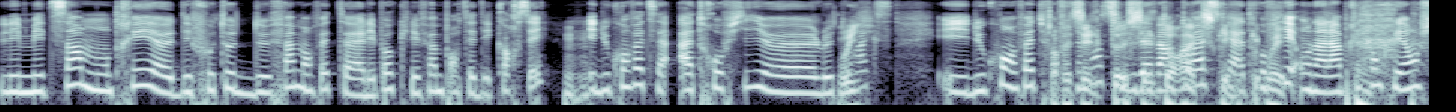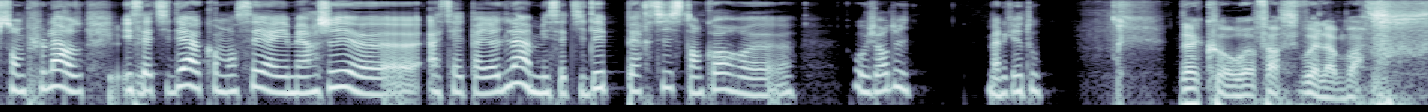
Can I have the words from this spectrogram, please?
les médecins montraient euh, des photos de femmes. En fait, à l'époque, les femmes portaient des corsets. Mhm. Et du coup, en fait, ça atrophie euh, le Oui. thorax. Et du coup, en fait, En fait, c'est forcément, si vous avez un thorax qui est atrophié, on a l'impression que les hanches sont plus larges. Et Mais- cette idée a commencé à émerger à cette période-là. Mais cette idée persiste encore aujourd'hui, malgré tout. D'accord, enfin voilà, bah, pff,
